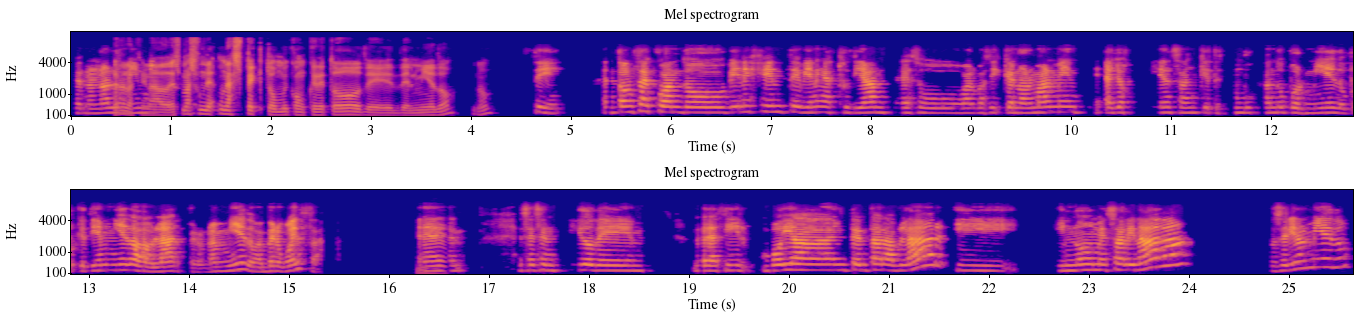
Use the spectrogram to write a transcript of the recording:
pero no es lo mismo. Es más un, aspecto muy concreto del miedo, ¿no? Sí. Entonces, cuando viene gente, vienen estudiantes o algo así, que normalmente ellos piensan que te están buscando por miedo, porque tienen miedo a hablar, pero no es miedo, es vergüenza. Ese sentido de, decir, voy a intentar hablar y, no me sale nada, no sería el miedo,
